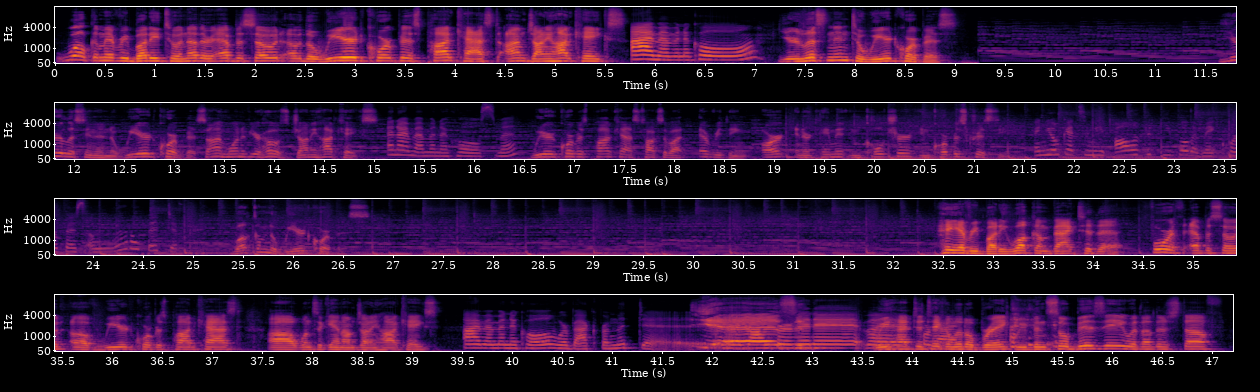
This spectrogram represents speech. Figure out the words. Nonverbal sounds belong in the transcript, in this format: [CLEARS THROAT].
Welcome, everybody, to another episode of the Weird Corpus Podcast. I'm Johnny Hotcakes. I'm Emma Nicole. You're listening to Weird Corpus. You're listening to Weird Corpus. I'm one of your hosts, Johnny Hotcakes. And I'm Emma Nicole Smith. Weird Corpus Podcast talks about everything art, entertainment, and culture in Corpus Christi. And you'll get to meet all of the people that make Corpus a little bit different. Welcome to Weird Corpus. Hey, everybody, welcome back to the fourth episode of Weird Corpus Podcast. Uh, once again, I'm Johnny Hotcakes. I'm Emma Nicole. We're back from the dead. Yes! We're for a minute. But we had to we're take a little break. [LAUGHS] We've been so busy with other stuff,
